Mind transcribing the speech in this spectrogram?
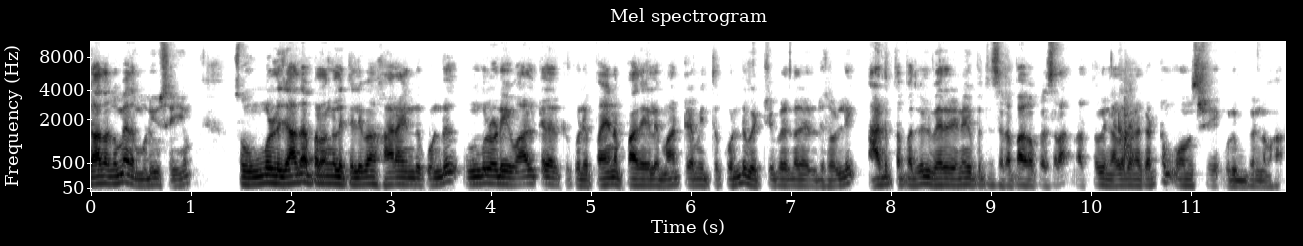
ஜாதகமே அதை முடிவு செய்யும். ஸோ உங்களுடைய ஜாதக பலன்களை தெளிவாக ஆராய்ந்து கொண்டு உங்களுடைய வாழ்க்கையில் இருக்கக்கூடிய பயணப்பாதைகளை மாற்றி அமைத்து கொண்டு வெற்றி பெறுங்கள் என்று சொல்லி அடுத்த பதிவில் வேறு இணைவு பற்றி சிறப்பாக பேசலாம். நற்பவி நல்லது கட்டும் ஓம் ஸ்ரீ குருபின் நமகா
